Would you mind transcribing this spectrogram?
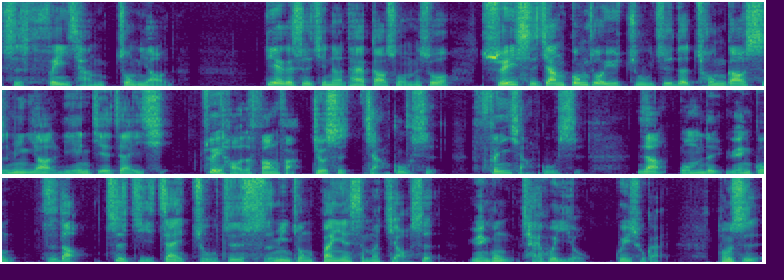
是非常重要的。第二个事情呢，他要告诉我们说，随时将工作与组织的崇高使命要连接在一起。最好的方法就是讲故事、分享故事，让我们的员工知道自己在组织使命中扮演什么角色，员工才会有归属感。同时，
